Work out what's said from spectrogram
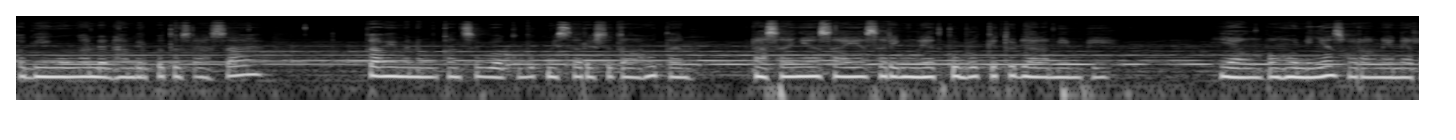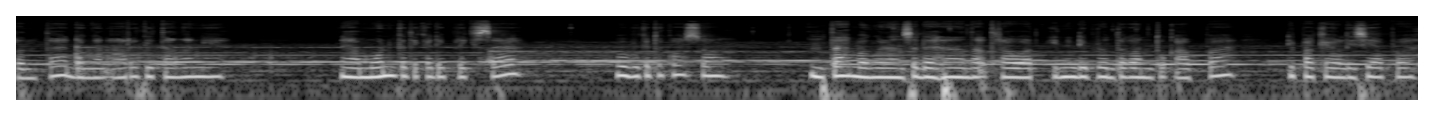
Kebingungan dan hampir putus asa, kami menemukan sebuah gubuk misterius di tengah hutan. Rasanya saya sering melihat gubuk itu dalam mimpi, yang penghuninya seorang nenek renta dengan arit di tangannya. Namun ketika diperiksa, gubuk itu kosong. Entah bangunan sederhana tak terawat ini diperuntukkan untuk apa, dipakai oleh siapa.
